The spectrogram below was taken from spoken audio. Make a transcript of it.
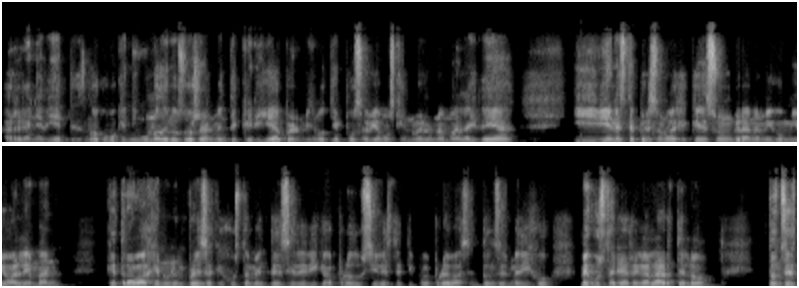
a regañadientes, ¿no? Como que ninguno de los dos realmente quería, pero al mismo tiempo sabíamos que no era una mala idea. Y viene este personaje que es un gran amigo mío alemán, que trabaja en una empresa que justamente se dedica a producir este tipo de pruebas. Entonces me dijo, me gustaría regalártelo. Entonces,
